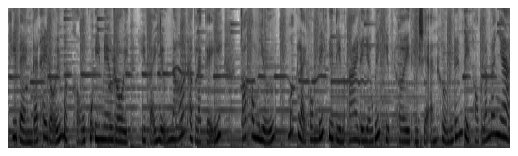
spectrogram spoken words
khi bạn đã thay đổi mật khẩu của email rồi thì phải giữ nó thật là kỹ. Có không giữ, mất lại không biết đi tìm ai để giải quyết kịp thời thì sẽ ảnh hưởng đến việc học lắm đó nha.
